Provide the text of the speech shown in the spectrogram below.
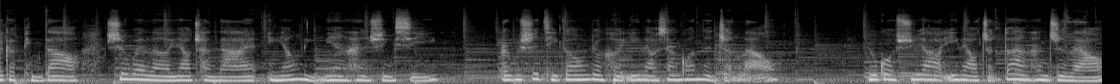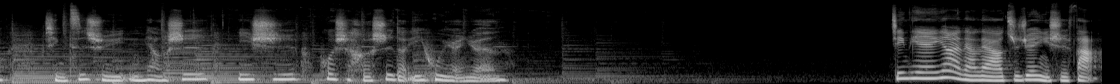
这个频道是为了要传达营养理念和讯息，而不是提供任何医疗相关的诊疗。如果需要医疗诊断和治疗，请咨询营养师、医师或是合适的医护人员。今天要来聊聊直觉饮食法。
